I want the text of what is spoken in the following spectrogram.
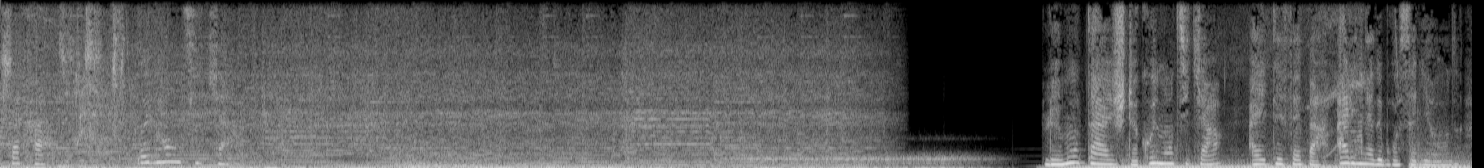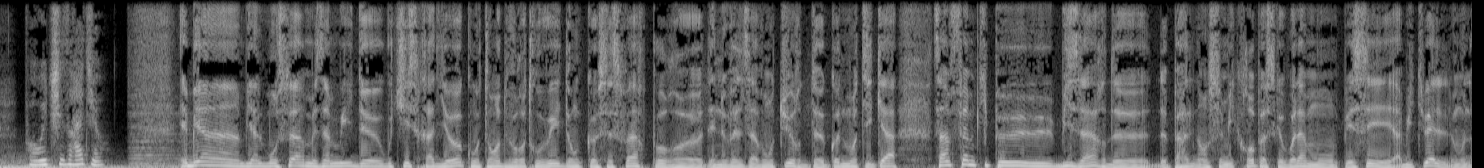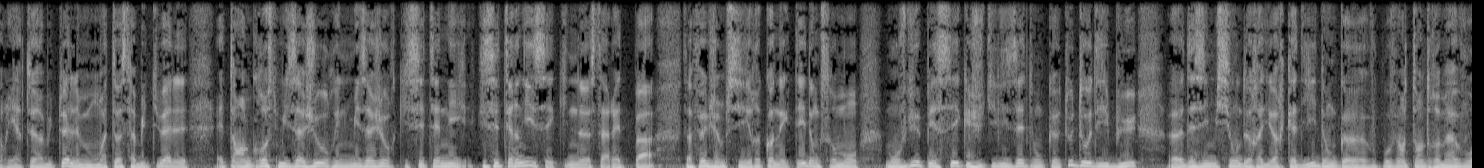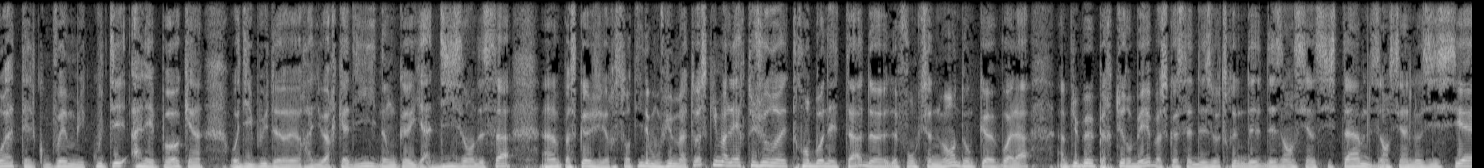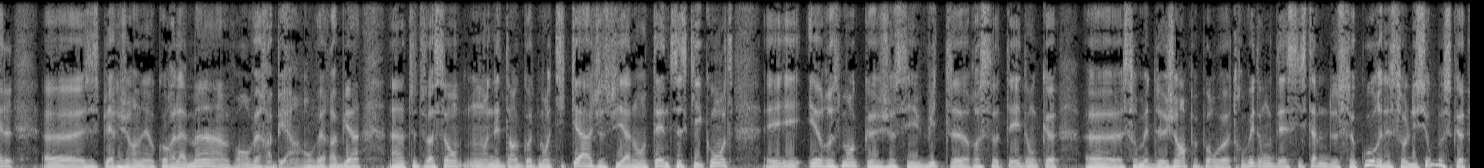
Chakra. Le montage de Mantica a été fait par Alina de Brocéliande pour Witches Radio. Eh bien, bien le bonsoir mes amis de Witches Radio, content de vous retrouver donc euh, ce soir pour euh, des nouvelles aventures de Godmontica. Ça me fait un petit peu bizarre de, de, parler dans ce micro parce que voilà mon PC habituel, mon ordinateur habituel, mon matos habituel est en grosse mise à jour, une mise à jour qui s'éternise et qui ne s'arrête pas. Ça fait que je me suis reconnecté donc sur mon mon vieux PC que j'utilisais donc euh, tout au début des émissions de Radio Arcadie. Donc vous pouvez entendre ma voix telle qu'on pouvait m'écouter à l'époque. Hein au début de Radio Arcadie, donc euh, il y a dix ans de ça, hein, parce que j'ai ressorti de mon vieux matos qui m'a l'air toujours être en bon état de, de fonctionnement. Donc euh, voilà, un petit peu perturbé parce que c'est des autres, des, anciens systèmes, des anciens logiciels. Euh, J'espère que j'en ai encore à la main. on verra bien, on verra bien. Hein. de toute façon, on est dans Godmantica, je suis à l'antenne, c'est ce qui compte. Et, et, heureusement que je sais vite euh, ressauter donc euh, sur mes deux jambes pour trouver donc des systèmes de secours et des solutions parce que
